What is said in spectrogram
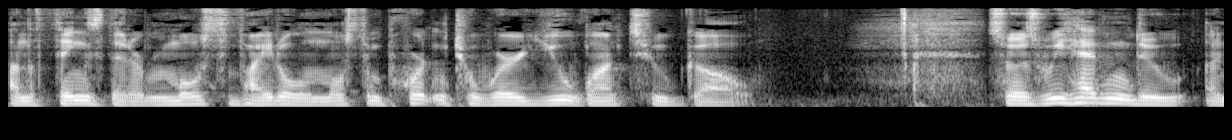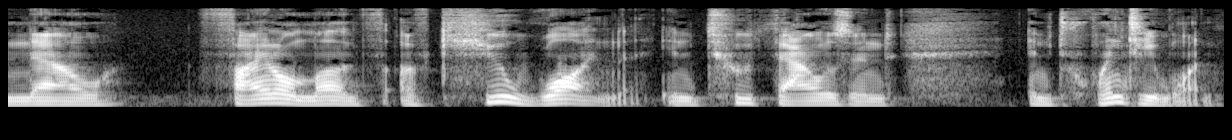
on the things that are most vital and most important to where you want to go. So as we head into a now final month of Q1 in 2021.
